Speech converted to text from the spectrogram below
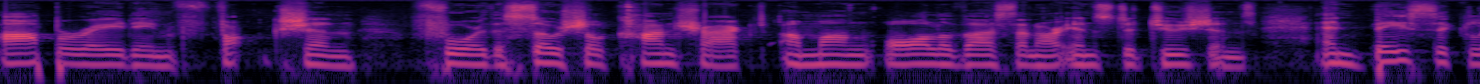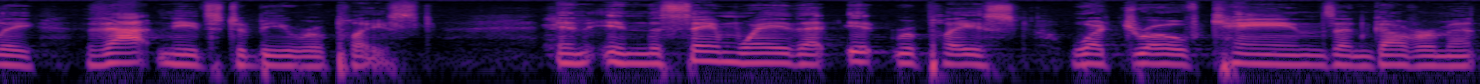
operating function for the social contract among all of us and our institutions. And basically, that needs to be replaced in, in the same way that it replaced what drove Keynesian government.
